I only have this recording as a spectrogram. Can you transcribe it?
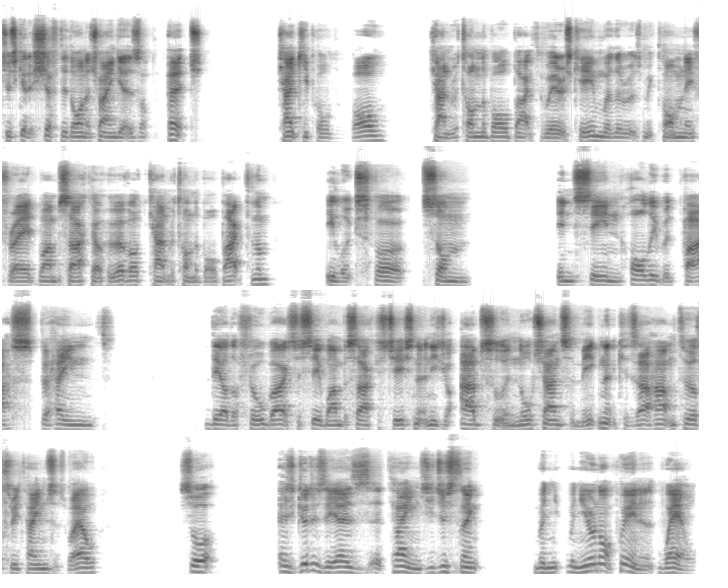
just get it shifted on to try and get us up the pitch. Can't keep hold of the ball. Can't return the ball back to where it came, whether it was McTominay, Fred, Wan-Bissaka, whoever. Can't return the ball back to them. He looks for some insane Hollywood pass behind the other fullbacks to say Wan-Bissaka's chasing it, and he's got absolutely no chance of making it because that happened two or three times as well. So, as good as he is at times, you just think when when you're not playing it well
